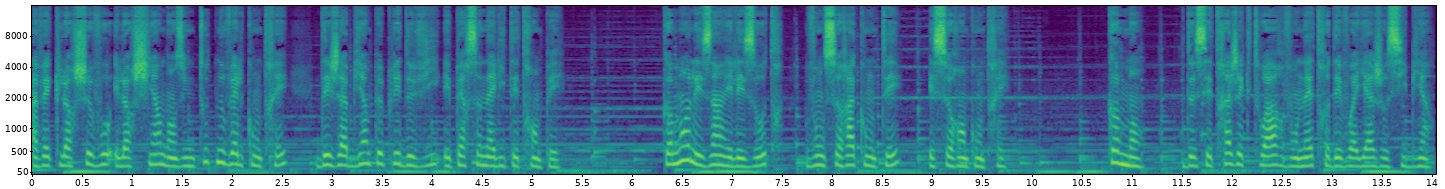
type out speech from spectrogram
avec leurs chevaux et leurs chiens dans une toute nouvelle contrée, déjà bien peuplée de vie et personnalités trempées. Comment les uns et les autres vont se raconter et se rencontrer? Comment? De ces trajectoires vont naître des voyages aussi bien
